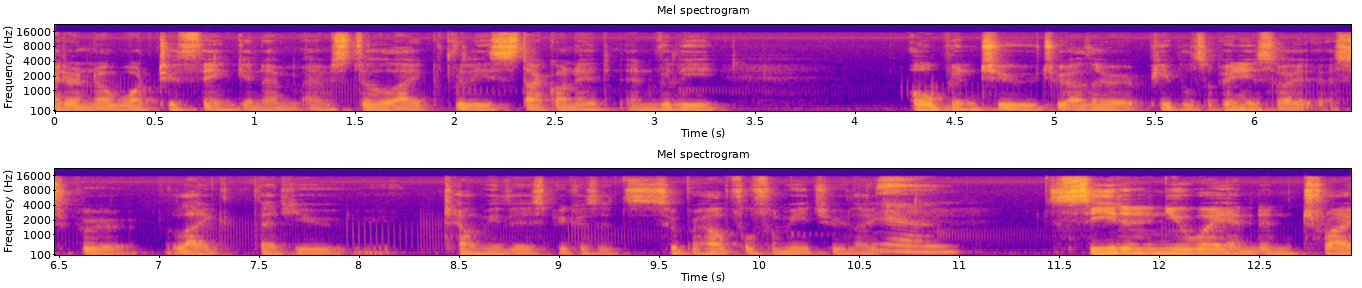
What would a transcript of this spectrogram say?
I don't know what to think, and I'm I'm still like really stuck on it, and really open to to other people's opinions. So I, I super like that you tell me this because it's super helpful for me to like yeah. see it in a new way and then try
